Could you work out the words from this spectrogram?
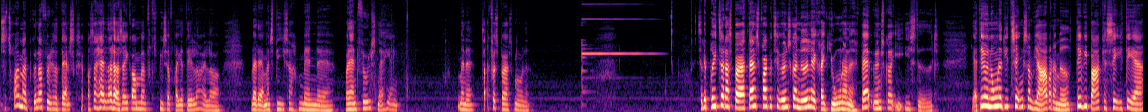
så tror jeg, man begynder at føle sig dansk. Og så handler det altså ikke om, at man spiser frikadeller, eller hvad det er, man spiser, men øh, hvordan følelsen er herinde. Men øh, tak for spørgsmålet. Så det er Brita, der spørger, Dansk Folkeparti ønsker at nedlægge regionerne. Hvad ønsker I i stedet? Ja, det er jo nogle af de ting, som vi arbejder med. Det vi bare kan se, det er,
